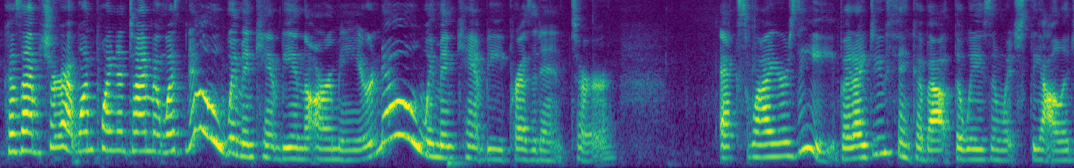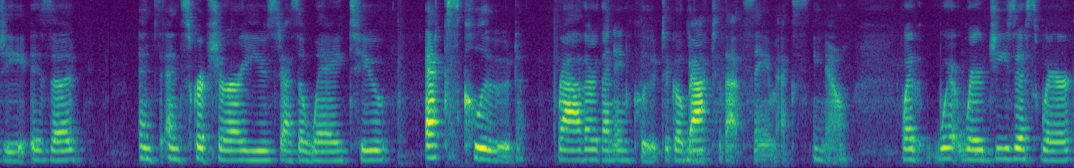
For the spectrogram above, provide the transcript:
because i'm sure at one point in time it was no women can't be in the army or no women can't be president or x y or z. But i do think about the ways in which theology is a and, and scripture are used as a way to exclude rather than include to go back to that same ex you know where, where, where jesus where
